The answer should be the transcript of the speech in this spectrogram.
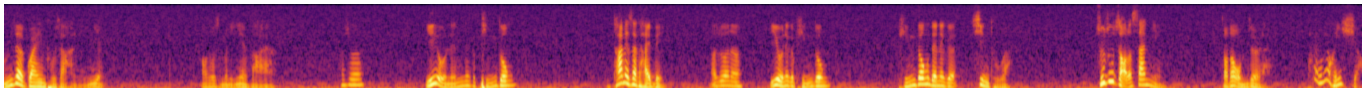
们这观音菩萨很灵验。他说什么灵验法呀？他说也有人那个屏东。他那在台北，他说呢，也有那个屏东，屏东的那个信徒啊，足足找了三年，找到我们这儿来。他那个庙很小，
